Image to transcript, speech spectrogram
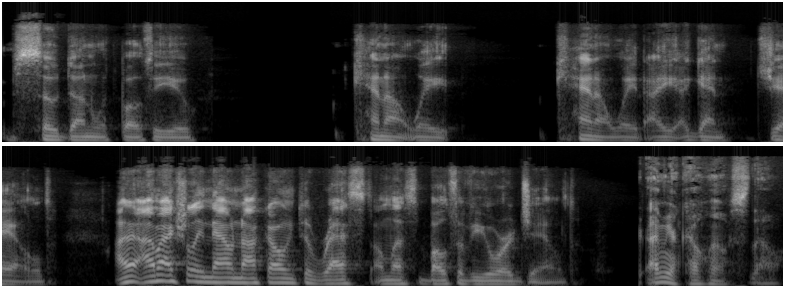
I'm so done with both of you. Cannot wait. Cannot wait. I again jailed. I, I'm actually now not going to rest unless both of you are jailed. I'm your co-host, though.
